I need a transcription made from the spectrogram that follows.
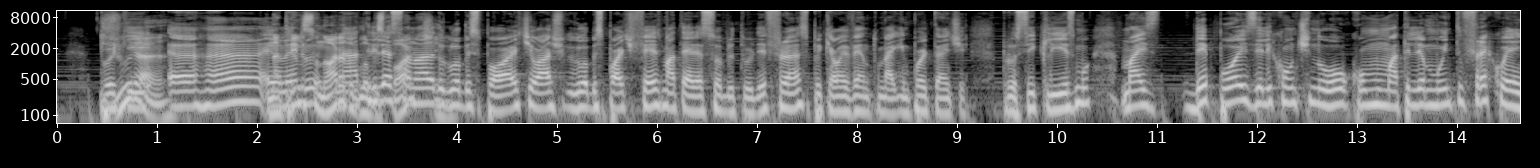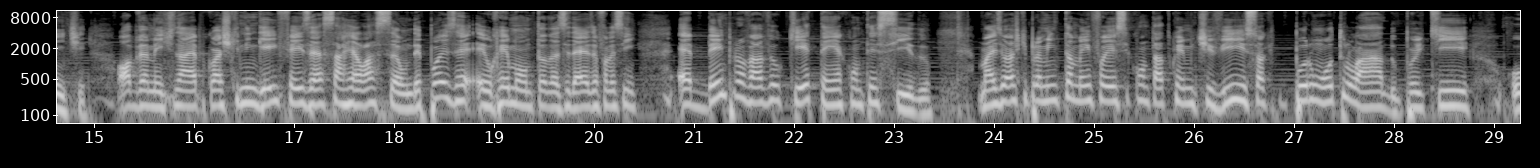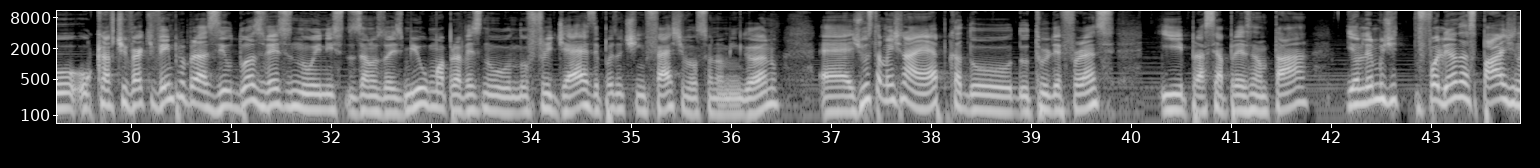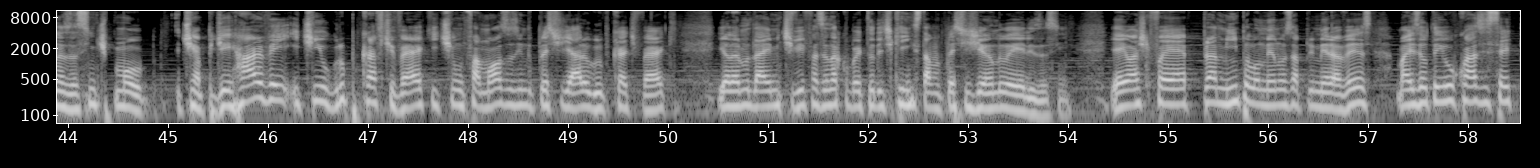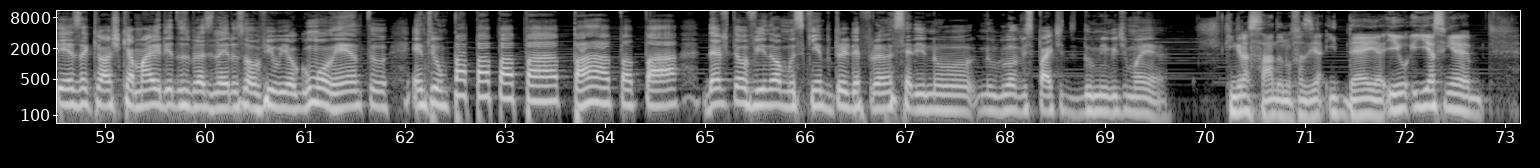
Porque, Jura? Uh -huh, na trilha sonora do Globo trilha Esporte? sonora do Globo Esporte, eu acho que o Globo Esporte fez matéria sobre o Tour de France, porque é um evento mega importante para o ciclismo, mas depois ele continuou como uma trilha muito frequente. Obviamente, na época, eu acho que ninguém fez essa relação. Depois, eu remontando as ideias, eu falei assim: é bem provável que tenha acontecido. Mas eu acho que para mim também foi esse contato com a MTV, só que por um outro lado, porque o, o Kraftwerk vem pro Brasil duas vezes no início dos anos 2000, uma pra vez no, no Free Jazz, depois no Team Festival, se eu não me engano. É, justamente na época do, do Tour de France e para se apresentar. E eu lembro de folhando as páginas, assim, tipo, tinha PJ Harvey e tinha o grupo Kraftwerk, e tinham famosos indo prestigiar o grupo Kraftwerk. E eu lembro da MTV fazendo a cobertura de quem estava prestigiando eles, assim. E aí eu acho que foi, é, para mim, pelo menos, a primeira vez, mas eu tenho quase certeza que eu acho que a maioria dos brasileiros ouviu em algum momento, entre um pá, pá, pá, pá, pá, pá, pá, deve ter ouvido a musiquinha do Tour de France ali no, no Globo Esporte do domingo de manhã. Que engraçado, não fazia ideia. E, e assim, é,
